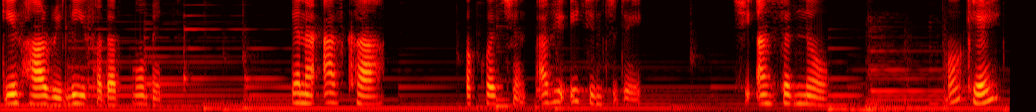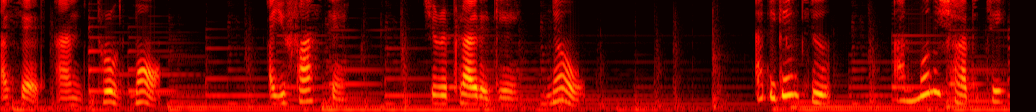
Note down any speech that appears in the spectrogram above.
gave her relief at that moment. Then I asked her a question Have you eaten today? She answered no. Okay, I said, and probed more. Are you fasting? She replied again, No. I began to admonish her to take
